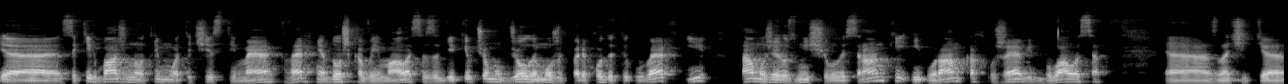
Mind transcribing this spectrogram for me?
е, з яких бажано отримувати чистий мед, верхня дошка виймалася, завдяки в чому бджоли можуть переходити уверх, і там уже розміщувались рамки, і у рамках вже відбувалося е, значить, е,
